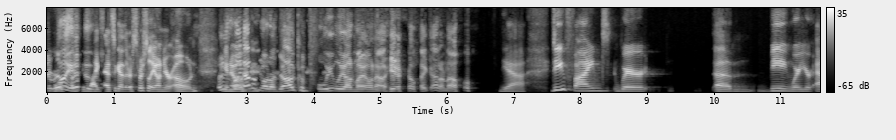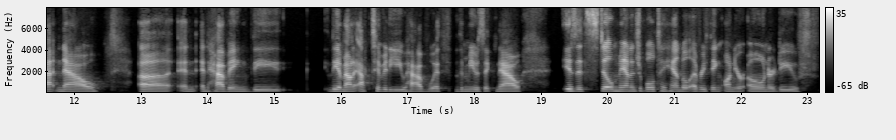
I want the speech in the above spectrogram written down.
It really something like is. that together, especially on your own. it's You like, know- I don't know what I'm doing. I'm completely on my own out here. like, I don't know. Yeah. Do you find where um being where you're at now uh and and having the the amount of activity you have with the music now is it still manageable to handle everything on your own or do you f-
